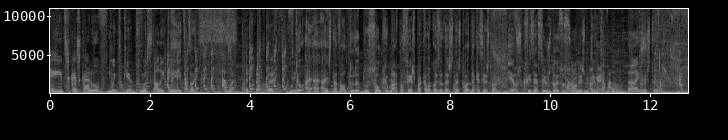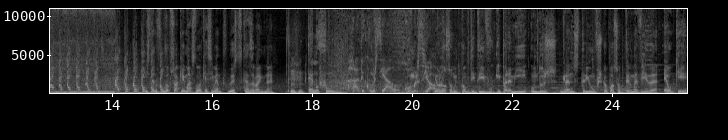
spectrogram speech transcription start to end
E descascar ovo muito quente. Uma pessoa está ali. Ai, Ei, ai, estás ai, ali. ai, ai, ai, água. Ai, ai, ai, ai, ai, O sim. teu, ai, ai, ai, estava à altura do som que o Marco fez para aquela coisa das, das toalhas, de aquecer as toalhas. Queria-vos que fizessem os dois o som bem. ao mesmo tempo. Ok. Então vá, um, dois. Dois, três. Isto é no fundo uma pessoa a queimar-se no aquecimento deste casa-banho, não é? É no fundo. Rádio Comercial. Comercial. Eu não sou muito competitivo e para mim um dos grandes triunfos que eu posso obter na vida é o quê?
